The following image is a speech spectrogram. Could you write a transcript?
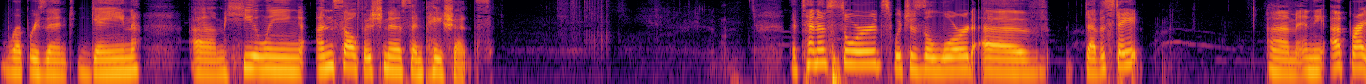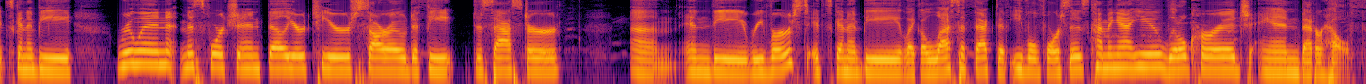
represent gain, um, healing, unselfishness, and patience. The Ten of Swords, which is the Lord of Devastate. Um, and the upright's going to be ruin, misfortune, failure, tears, sorrow, defeat, disaster, um, in the reversed, it's going to be like a less effective evil forces coming at you, little courage, and better health.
